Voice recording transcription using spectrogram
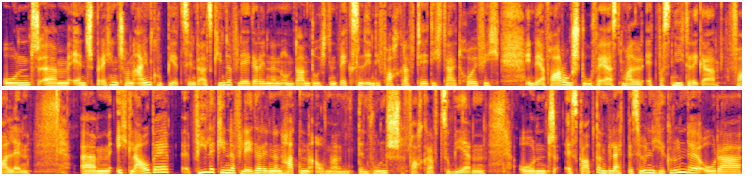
und ähm, entsprechend schon eingruppiert sind als Kinderpflegerinnen und dann durch den Wechsel in die Fachkrafttätigkeit häufig in der Erfahrungsstufe erstmal etwas etwas niedriger fallen. Ähm, ich glaube, viele Kinderpflegerinnen hatten auch mal den Wunsch, Fachkraft zu werden. Und es gab dann vielleicht persönliche Gründe oder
